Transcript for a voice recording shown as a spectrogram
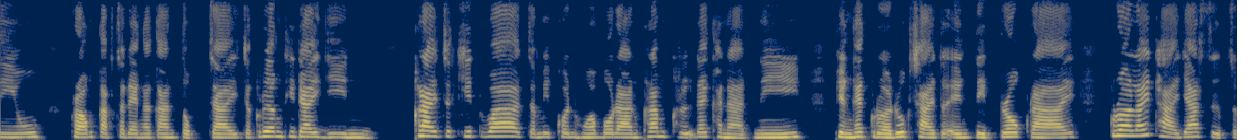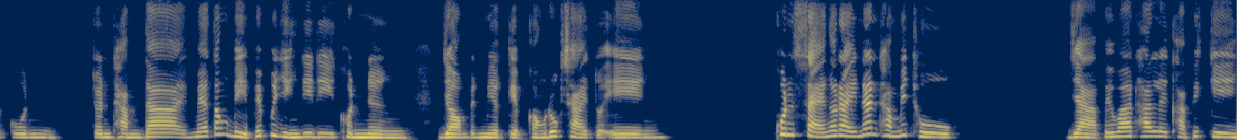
นิ้ว พร้อมกับแสดงอาการตกใจจากเรื่องที่ได้ยิน ใครจะคิดว่าจะมีคนหัวโบราณคล่ำครึได้ขนาดนี้ เพียงแค่กลัวลูกชายตัวเองติดโรคร้าย กลัวไร้ทายาทสืบสกุล จนทำได้แม้ต้องบีบให้ผู้หญิงดีๆ คนหนึ่ง ยอมเป็นเมียเก็บของลูกชายตัวเอง คุณแสงอะไรนั่นทำไม่ถูก อย่าไปว่าท่านเลยค่ะพี่กิง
